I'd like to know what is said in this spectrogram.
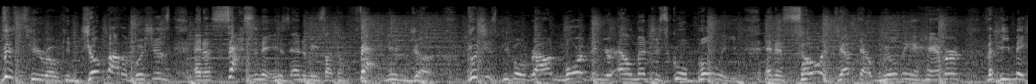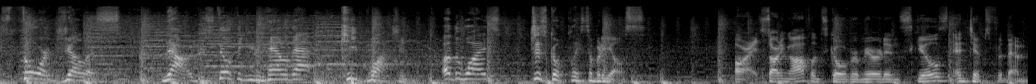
This hero can jump out of bushes and assassinate his enemies like a fat ninja, pushes people around more than your elementary school bully, and is so adept at wielding a hammer that he makes Thor jealous. Now, if you still think you can handle that, keep watching. Otherwise, just go play somebody else. Alright, starting off, let's go over Muradin's skills and tips for them.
